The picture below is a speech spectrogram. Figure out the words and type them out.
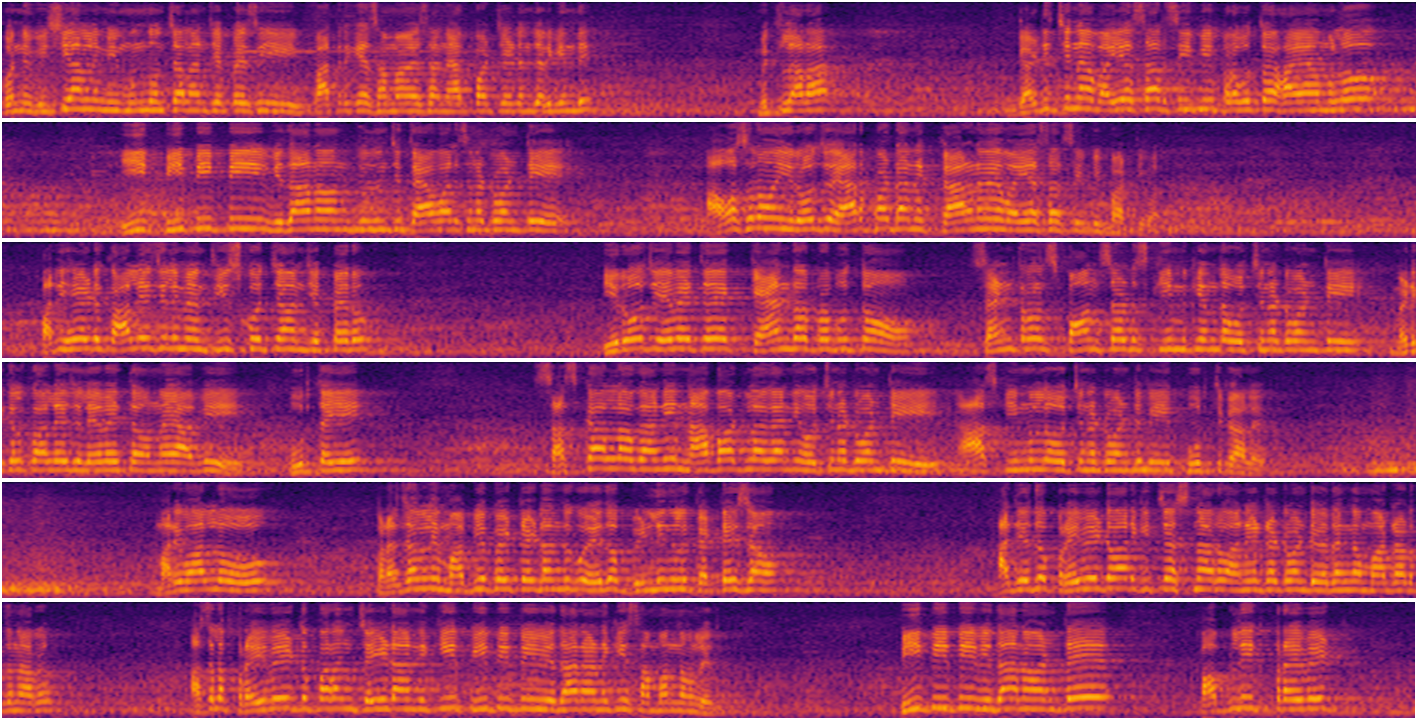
కొన్ని విషయాల్ని మీ ముందు ఉంచాలని చెప్పేసి పాత్రికేయ సమావేశాన్ని ఏర్పాటు చేయడం జరిగింది. మిత్రులారా గడిచిన వైఎస్ఆర్సీపీ ప్రభుత్వ హయాంలో ఈ పీపీపీ విధానం గురించి తేవాల్సినటువంటి అవసరం ఈరోజు ఏర్పడడానికి కారణమే వైఎస్ఆర్సీపీ పార్టీ వాళ్ళు. పదిహేడు కాలేజీలు మేము తీసుకొచ్చామని చెప్పారు. ఈరోజు ఏవైతే కేంద్ర ప్రభుత్వం సెంట్రల్ స్పాన్సర్డ్ స్కీమ్ కింద వచ్చినటువంటి మెడికల్ కాలేజీలు ఏవైతే ఉన్నాయో అవి పూర్తయ్యాయి. సస్కాల్లో కానీ నాబార్డులో కానీ వచ్చినటువంటి ఆ స్కీముల్లో వచ్చినటువంటివి పూర్తి కాలేదు. మరి వాళ్ళు ప్రజల్ని మభ్యపెట్టేటందుకు ఏదో బిల్డింగ్లు కట్టేశాం అదేదో ప్రైవేట్ వారికి ఇచ్చేస్తున్నారు అనేటటువంటి విధంగా మాట్లాడుతున్నారు. అసలు ప్రైవేటు పరం చేయడానికి పీపీపీ విధానానికి సంబంధం లేదు. పీపీపీ విధానం అంటే పబ్లిక్ ప్రైవేట్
